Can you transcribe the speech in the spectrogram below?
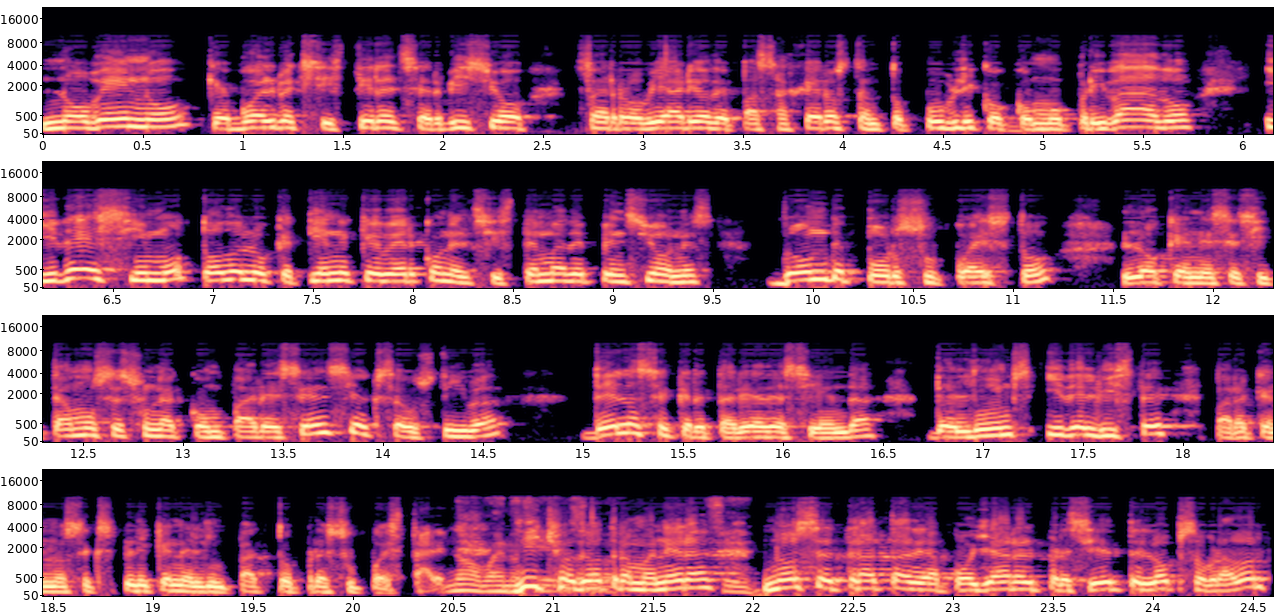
Noveno, que vuelve a existir el servicio ferroviario de pasajeros, tanto público como privado. Y décimo, todo lo que tiene que ver con el sistema de pensiones, donde por supuesto lo que necesitamos es una comparecencia exhaustiva de la Secretaría de Hacienda, del IMSS y del ISTE para que nos expliquen el impacto presupuestal. Dicho de otra manera, no se trata de apoyar al presidente López Obrador,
